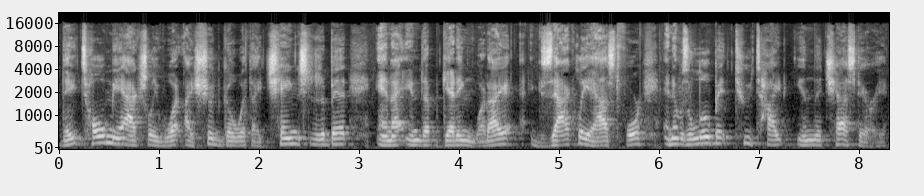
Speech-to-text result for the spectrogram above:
they told me actually what I should go with. I changed it a bit and I ended up getting what I exactly asked for and it was a little bit too tight in the chest area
